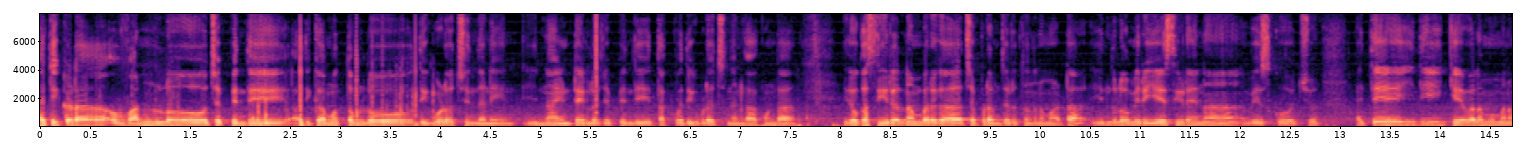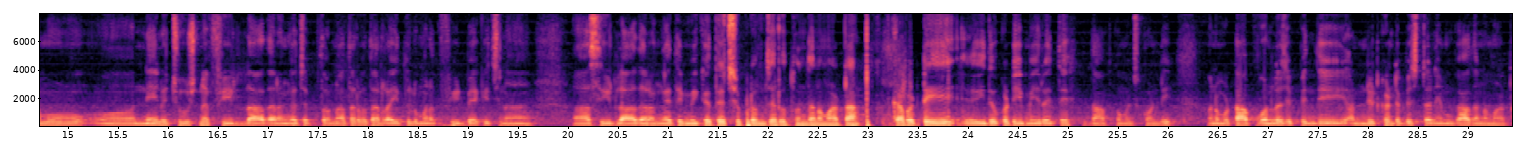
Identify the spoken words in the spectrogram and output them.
అయితే ఇక్కడ వన్లో చెప్పింది అధిక మొత్తంలో దిగుబడి వచ్చిందని ఈ నైన్ టెన్లో చెప్పింది తక్కువ దిగుబడి వచ్చిందని కాకుండా ఇది ఒక సీరియల్ నెంబర్గా చెప్పడం జరుగుతుందన్నమాట. ఇందులో మీరు ఏ సీడ్ అయినా వేసుకోవచ్చు. అయితే ఇది కేవలం మనము నేను చూసిన ఫీల్డ్ల ఆధారంగా చెప్తాను. ఆ తర్వాత రైతులు మనకు ఫీడ్బ్యాక్ ఇచ్చిన సీడ్ల ఆధారంగా అయితే మీకైతే చెప్పడం జరుగుతుందన్నమాట. కాబట్టి ఇది ఒకటి మీరైతే జ్ఞాపకం ఉంచుకోండి. మనము టాప్ వన్లో చెప్పింది అన్నిటికంటే బెస్ట్ అనేం కాదన్నమాట.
